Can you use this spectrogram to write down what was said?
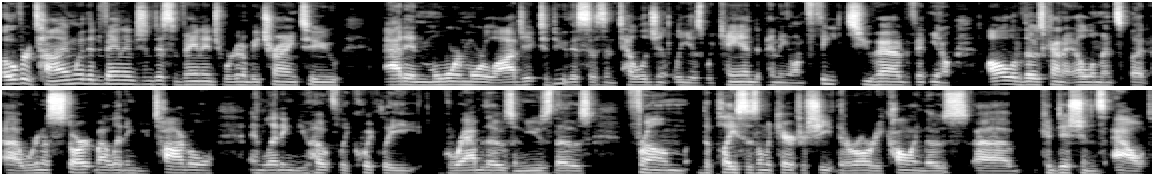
Over time with advantage and disadvantage we're going to be trying to add in more and more logic to do this as intelligently as we can depending on feats you have you know all of those kind of elements but uh, we're going to start by letting you toggle and letting you hopefully quickly grab those and use those from the places on the character sheet that are already calling those uh, conditions out.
